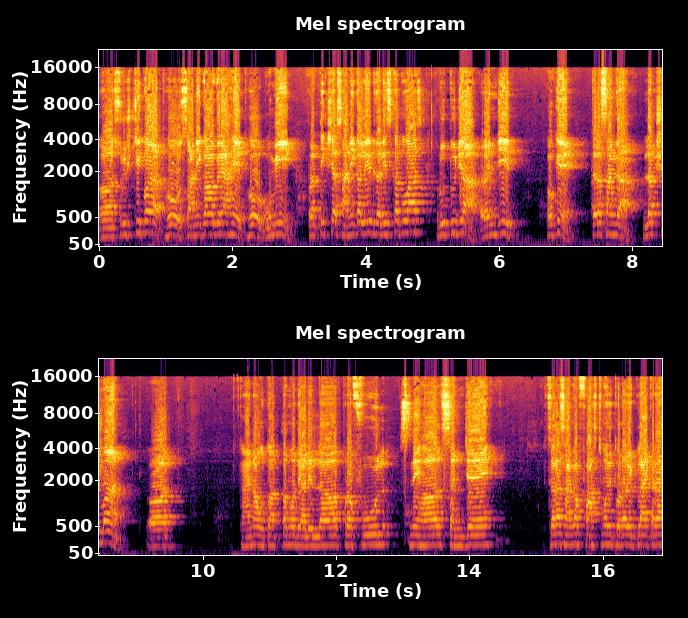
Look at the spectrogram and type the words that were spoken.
सृष्टी परत हो सानिका वगैरे आहेत हो भूमी प्रतीक्षा सानिका लेट झालीस का तू आज? ऋतुजा रंजित ओके तर सांगा लक्ष्मण काय नाव होतं आत्ता मध्ये आलेलं? प्रफुल स्नेहल संजय चला सांगा फास्टमध्ये थोडा रिप्लाय करा.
